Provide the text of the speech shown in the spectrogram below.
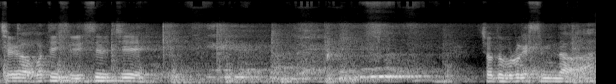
제가 버틸 수 있을지, 저도 모르겠습니다.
